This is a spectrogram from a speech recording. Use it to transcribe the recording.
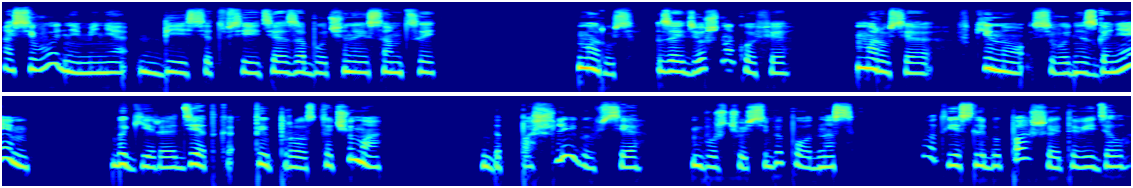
А сегодня меня бесят все эти озабоченные самцы — «Марусь, зайдешь на кофе?» «Маруся, в кино сегодня сгоняем?» «Багира, детка, ты просто чума!» «Да пошли вы все!» — бурчу себе под нос. «Вот если бы Паша это видел,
